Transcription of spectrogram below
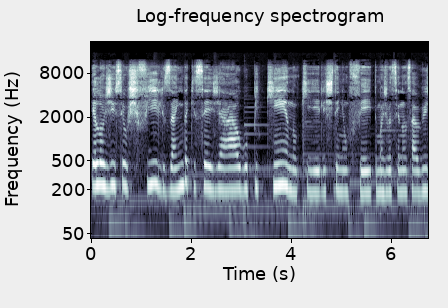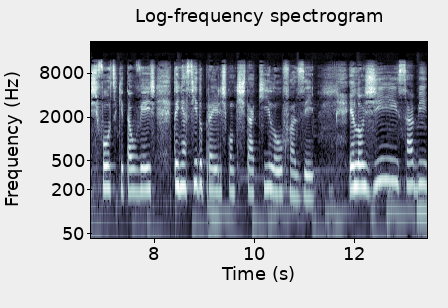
Elogie seus filhos, ainda que seja algo pequeno que eles tenham feito, mas você não sabe o esforço que talvez tenha sido para eles conquistar aquilo ou fazer. Elogie, sabe,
